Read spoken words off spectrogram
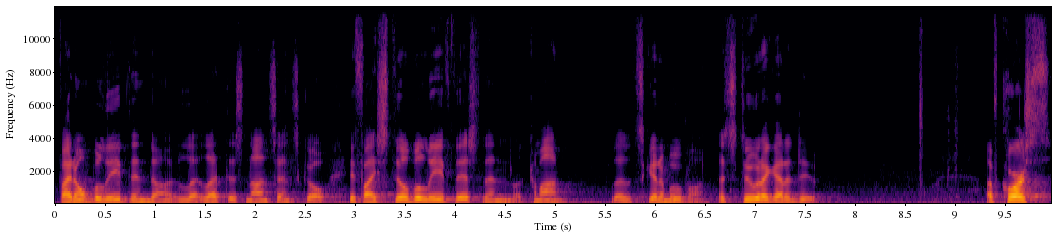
If I don't believe, then don't, let, let this nonsense go. If I still believe this, then come on, Let's get a move on. Let's do what I got to do. Of course,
